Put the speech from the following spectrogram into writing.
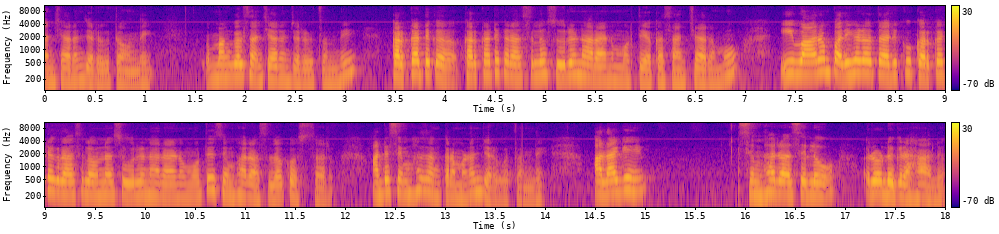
సంచారం జరుగుతోంది. మంగళ సంచారం జరుగుతుంది. కర్కాటక కర్కాటక రాశిలో సూర్యనారాయణమూర్తి యొక్క సంచారము. ఈ వారం పదిహేడవ తారీఖు కర్కాటక రాశిలో ఉన్న సూర్యనారాయణమూర్తి సింహరాశిలోకి వస్తారు. అంటే సింహ సంక్రమణం జరుగుతుంది. అలాగే సింహరాశిలో రెండు గ్రహాలు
